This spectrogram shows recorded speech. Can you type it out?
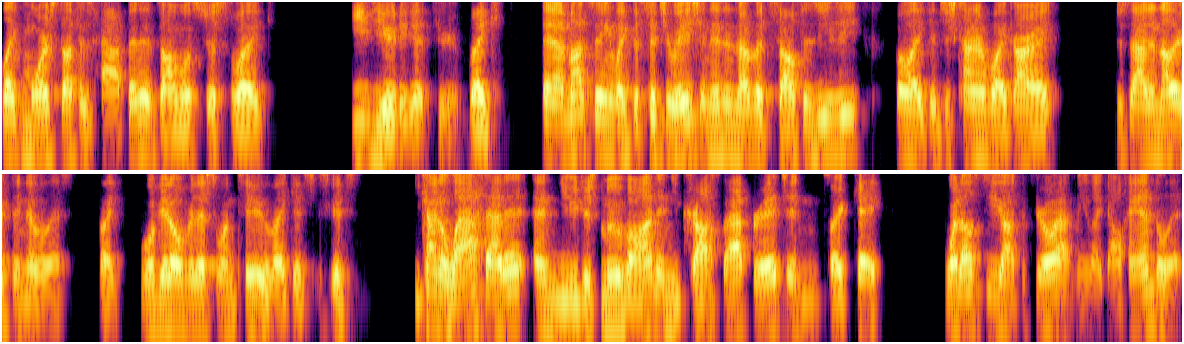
like more stuff has happened, it's almost just like easier to get through. Like, and I'm not saying like the situation in and of itself is easy, but like it's just kind of like, all right, just add another thing to the list. Like we'll get over this one too. Like it's it's you kind of laugh at it and you just move on and you cross that bridge and it's like, okay, what else do you got to throw at me? Like I'll handle it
